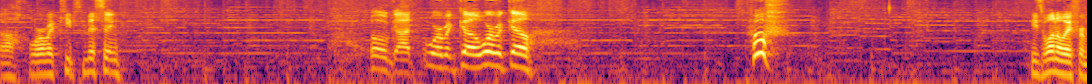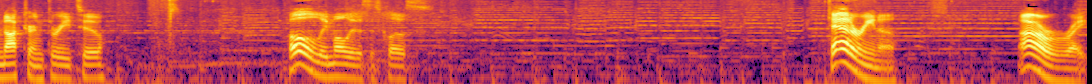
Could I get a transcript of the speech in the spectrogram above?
Oh, Warwick keeps missing. Oh god, Warwick go, Warwick go. Whew. He's one away from Nocturne 3, too. Holy moly, this is close. Katarina. Alright.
